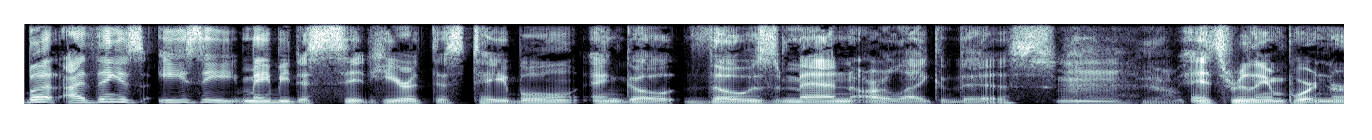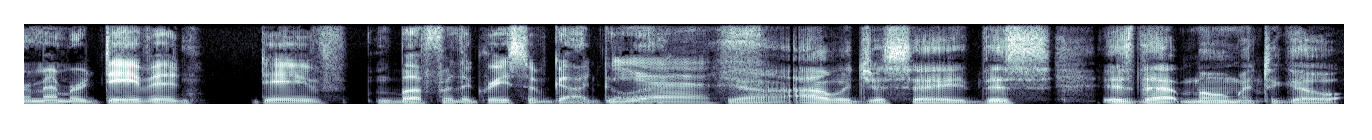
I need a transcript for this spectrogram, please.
But I think it's easy maybe to sit here at this table and go, those men are like this. Mm. Yeah. It's really important to remember David, Dave, but for the grace of God, go yes. out. Yeah, I would just say this is that moment to go,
